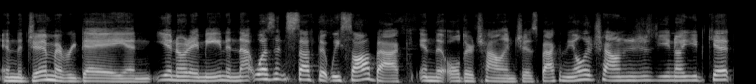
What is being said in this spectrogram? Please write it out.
in the gym every day and you know what I mean? And that wasn't stuff that we saw back in the older challenges. Back in the older challenges, you know, you'd get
